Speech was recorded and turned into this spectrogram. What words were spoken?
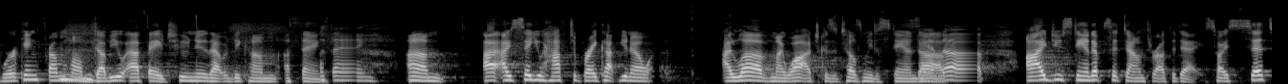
Working from home, WFH. Who knew that would become a thing? A thing. Um, I, I say you have to break up. You know, I love my watch because it tells me to stand, Stand up. up. I do stand up, sit down throughout the day. So I sit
